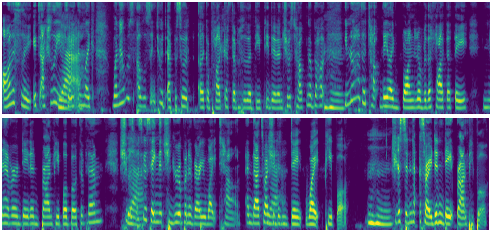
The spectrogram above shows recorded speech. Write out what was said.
Honestly, it's actually insane. Yeah. And like when I was I was listening to an episode, like a podcast episode that Deepti did, and she was talking about Mhm. you know how they talk they like bonded over the fact that they never dated brown people, both of them. She was Yeah. basically saying that she grew up in a very white town, and that's why she didn't date white people. Mhm. She just didn't. ha- Sorry, didn't date brown people.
